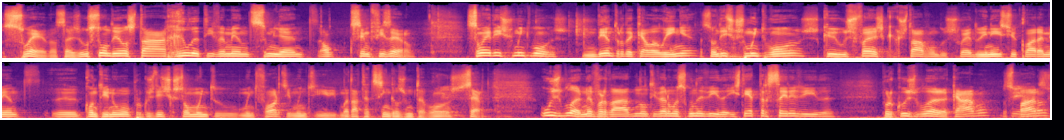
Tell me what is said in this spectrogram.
Suede, ou seja, o som deles está relativamente semelhante ao que sempre fizeram. São é discos muito bons, dentro daquela linha, são discos muito bons que os fãs que gostavam do Suede do início claramente eh, continuam porque os discos são muito, muito fortes e, muito, e uma data de singles muito bons, certo. Os Blur, na verdade, não tiveram uma segunda vida, isto é a terceira vida, porque os Blur acabam, separam-se,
